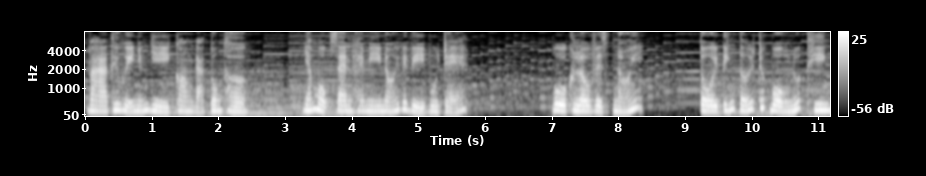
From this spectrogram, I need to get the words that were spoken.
và thiêu hủy những gì con đã tôn thờ. Giám mục San Hemi nói với vị vua trẻ. Vua Clovis nói, Tôi tiến tới trước bồn nước thiên,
